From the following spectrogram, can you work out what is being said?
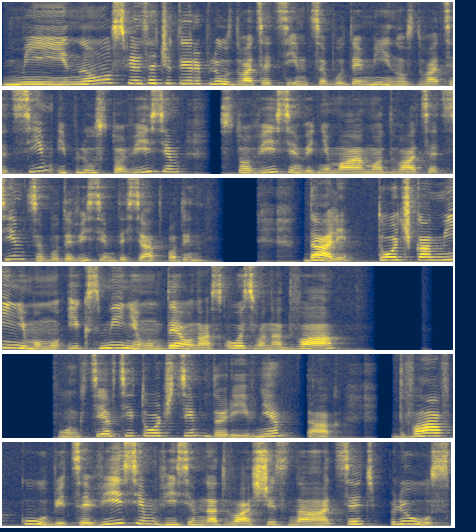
Мінус 54 плюс 27 – це буде мінус 27 і плюс 108. 108 віднімаємо 27, це буде 81. Далі, точка мінімуму, х мінімум, де у нас? Ось вона 2. Функція в цій точці дорівнює. Так, 2 в кубі це 8, 8 на 2 – 16, плюс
